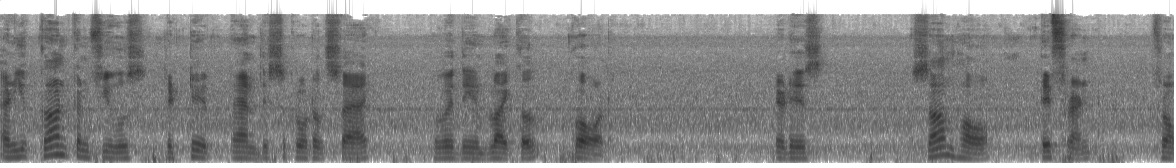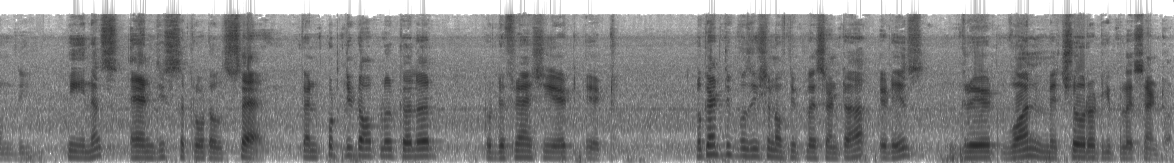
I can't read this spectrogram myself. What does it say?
And you can't confuse the tip and the scrotal sac with the umbilical cord. It is somehow different from the penis and the scrotal sac. You can put the Doppler color to differentiate it. Look at the position of the placenta. It is grade 1 maturity placenta.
